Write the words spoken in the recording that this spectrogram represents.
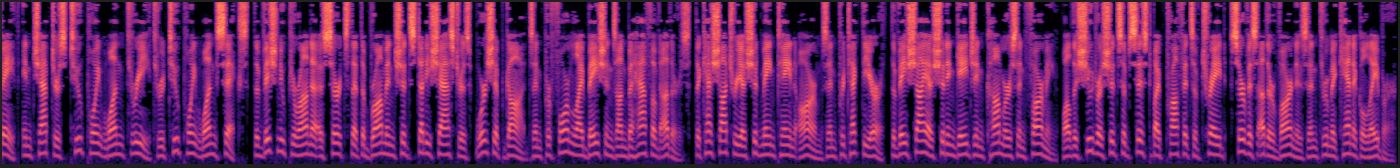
faith in Chapters 2.13 through 2.16. The Vishnu Purana asserts that the Brahmin should study shastras, worship gods and perform libations on behalf of others, the Kshatriya should maintain arms and protect the earth, the Vaishya should engage in commerce and farming, while the Shudra should subsist by profits of trade, service other varnas and through mechanical labor.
